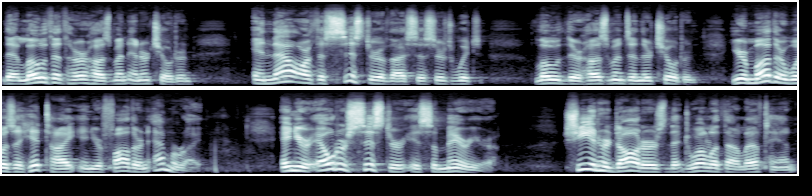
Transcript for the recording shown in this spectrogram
that loatheth her husband and her children, and thou art the sister of thy sisters which loathe their husbands and their children. Your mother was a Hittite, and your father an Amorite. And your elder sister is Samaria. She and her daughters that dwell at thy left hand,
